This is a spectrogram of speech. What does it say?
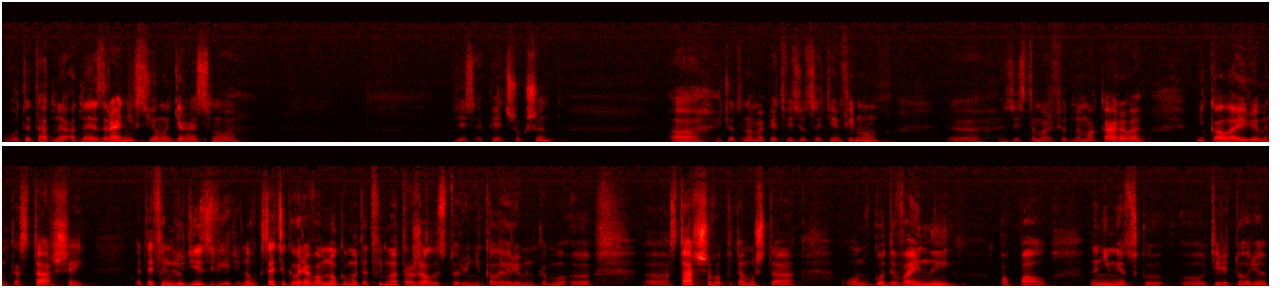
Вот это одна, одна из ранних съемок Герасимова. Здесь опять Шукшин. А, и что-то нам опять везет с этим фильмом. Э, здесь Тамара Федоровна Макарова, Николай Еременко-старший – это фильм «Люди и звери». Ну, кстати говоря, во многом этот фильм отражал историю Николая Еременко-старшего, э, э, потому что он в годы войны попал на немецкую э, территорию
